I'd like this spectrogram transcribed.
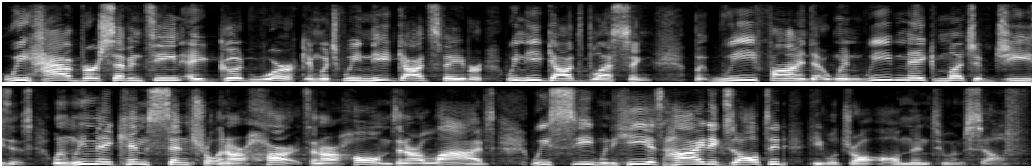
We have, verse 17, a good work in which we need God's favor, we need God's blessing. But we find that when we make much of Jesus, when we make him central in our hearts and our homes and our lives, we see when he is high and exalted, he will draw all men to himself.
